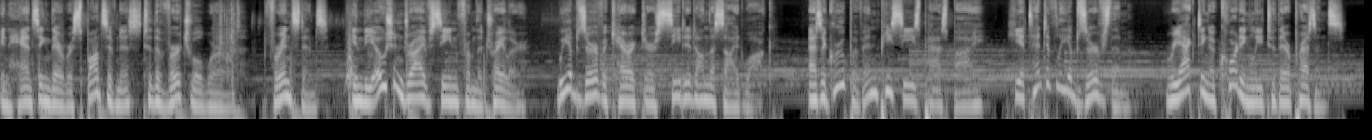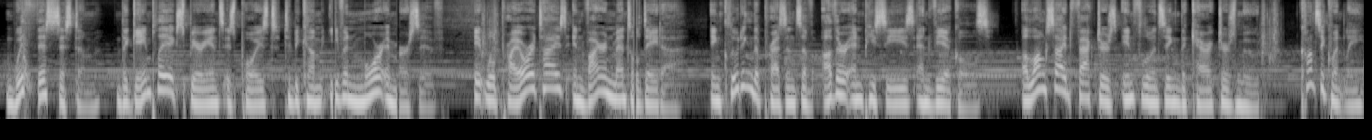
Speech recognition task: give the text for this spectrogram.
enhancing their responsiveness to the virtual world. For instance, in the Ocean Drive scene from the trailer, we observe a character seated on the sidewalk. As a group of NPCs pass by, he attentively observes them, reacting accordingly to their presence. With this system, the gameplay experience is poised to become even more immersive. It will prioritize environmental data, including the presence of other NPCs and vehicles, alongside factors influencing the character's mood. Consequently,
